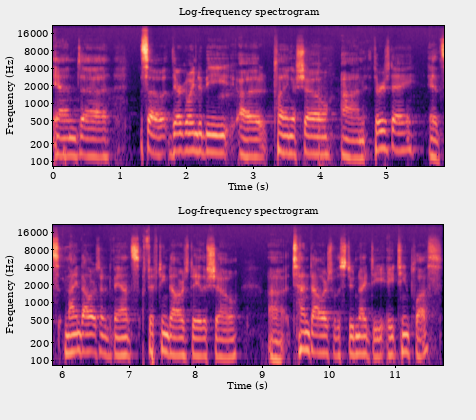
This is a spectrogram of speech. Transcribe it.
And uh, so they're going to be uh, playing a show on Thursday. It's nine dollars in advance, fifteen dollars day of the show, uh, ten dollars with a student ID, eighteen plus.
